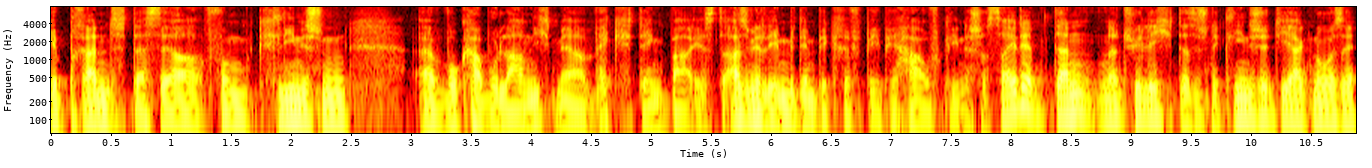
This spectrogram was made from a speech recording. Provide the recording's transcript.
eingebrannt, dass er vom klinischen äh, Vokabular nicht mehr wegdenkbar ist. Also wir leben mit dem Begriff BPH auf klinischer Seite. Dann natürlich, das ist eine klinische Diagnose,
